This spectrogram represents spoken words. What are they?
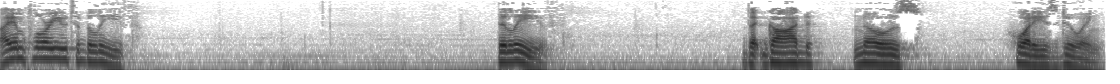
I implore you to believe. Believe that God knows what He's doing.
